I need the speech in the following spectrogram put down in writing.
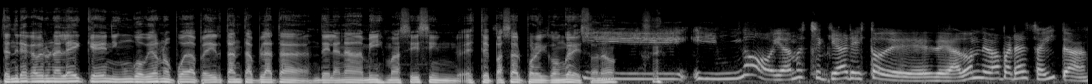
tendría que haber una ley que ningún gobierno pueda pedir tanta plata de la nada misma, ¿sí? sin este, pasar por el Congreso, ¿no? Y, no, y además chequear esto de, a dónde va a parar esa guita,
